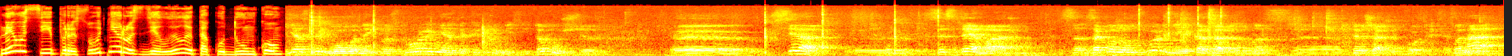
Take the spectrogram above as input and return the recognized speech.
Не усі присутні розділили таку думку. Я здивований про створення таких комісій, тому що е, вся е, система законоутворення, яка зараз у нас е, в державі твориться, вона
